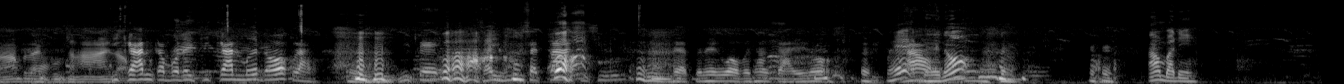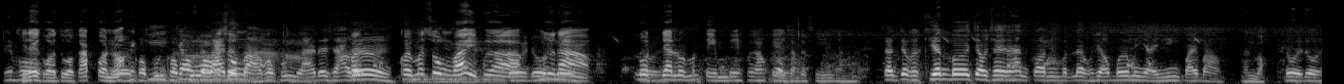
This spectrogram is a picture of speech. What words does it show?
หาไปได้คุณหายพิแล้วการกับบ่ได้พิการเมิดดอกเรามีแต่ใส่หูใส่ตาซื่อแพทย์เป็นแห่งว่าไปทางไกลเนาะแพ้เนาะ เอาบัดนี้ ๆแต่บ่ สิได้ขอตัวกลับก่อนเนาะ ขอบคุณขอบคุณหลายเด้อบ่าวขอบคุณหลายเด้อเช้าค่อยเด้อ ค่อยมาส่งไว้เพื่อโดยโดย มื้อหน้ารถยันรถมันเต็มเด้เพื่อเขาแก้สังกะสีอย่างจันเจ้าก็เขียนเบอร์เจ้าใช้ทันก่อนหมดแล้วเขาจะเอาเบอร์ไม่ใหญ่ยิงไปบ่าวมันบอกโดยโดย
